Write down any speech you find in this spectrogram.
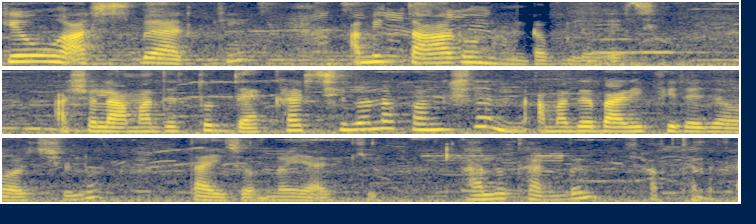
কেউ আসবে আর কি, আমি তারও নামটা ভুলে গেছি। আসলে আমাদের তো দেখার ছিল না ফাংশন আমাদের বাড়ি ফিরে যাওয়ার ছিল, তাই জন্যই আর কি। ভালো থাকবেন, সাবধানে থাকবেন।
